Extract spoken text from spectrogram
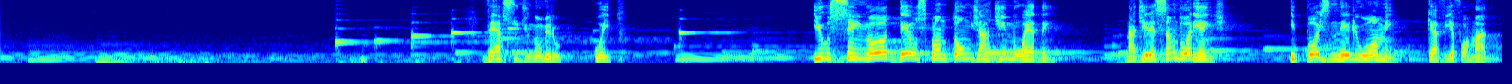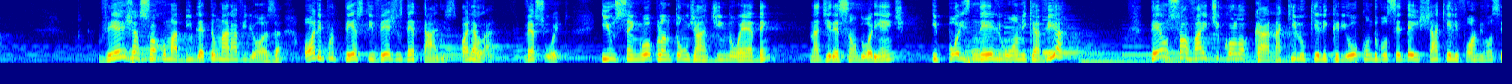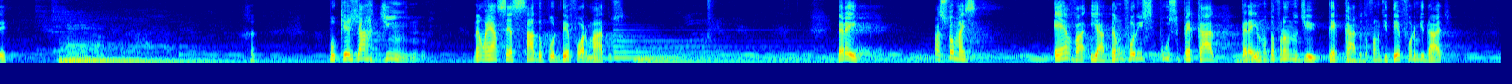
Verso de número 8. E o Senhor Deus plantou um jardim no Éden, na direção do Oriente e pôs nele o homem que havia formado. Veja só como a Bíblia é tão maravilhosa. Olhe para o texto e veja os detalhes. Olha lá, verso 8. E o Senhor plantou um jardim no Éden, na direção do Oriente, e pôs nele o homem que havia. Deus só vai te colocar naquilo que ele criou quando você deixar que ele forme você. Porque jardim não é acessado por deformados. Peraí, pastor, mas Eva e Adão foram expulsos, pecado. Peraí, eu não estou falando de pecado, estou falando de deformidade.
